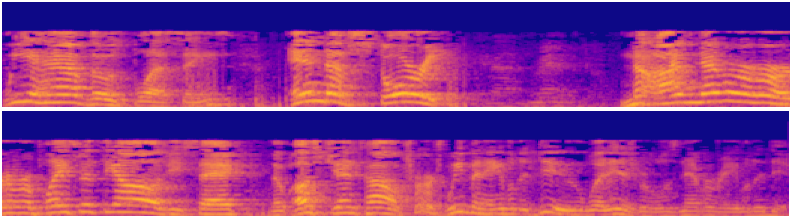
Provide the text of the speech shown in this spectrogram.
We have those blessings. End of story. No, I've never heard a replacement theology say that us Gentile church, we've been able to do what Israel was never able to do.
